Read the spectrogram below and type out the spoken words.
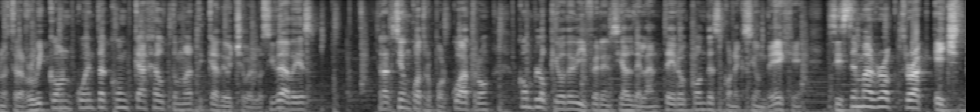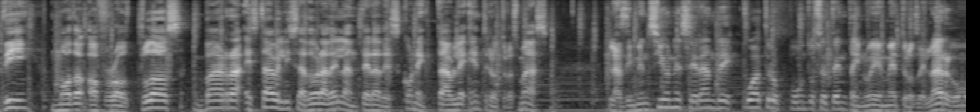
Nuestra Rubicon cuenta con caja automática de 8 velocidades, tracción 4x4 con bloqueo de diferencial delantero con desconexión de eje, sistema Rock Track HD, modo Off-Road Plus, barra estabilizadora delantera desconectable entre otros más. Las dimensiones serán de 4.79 metros de largo,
